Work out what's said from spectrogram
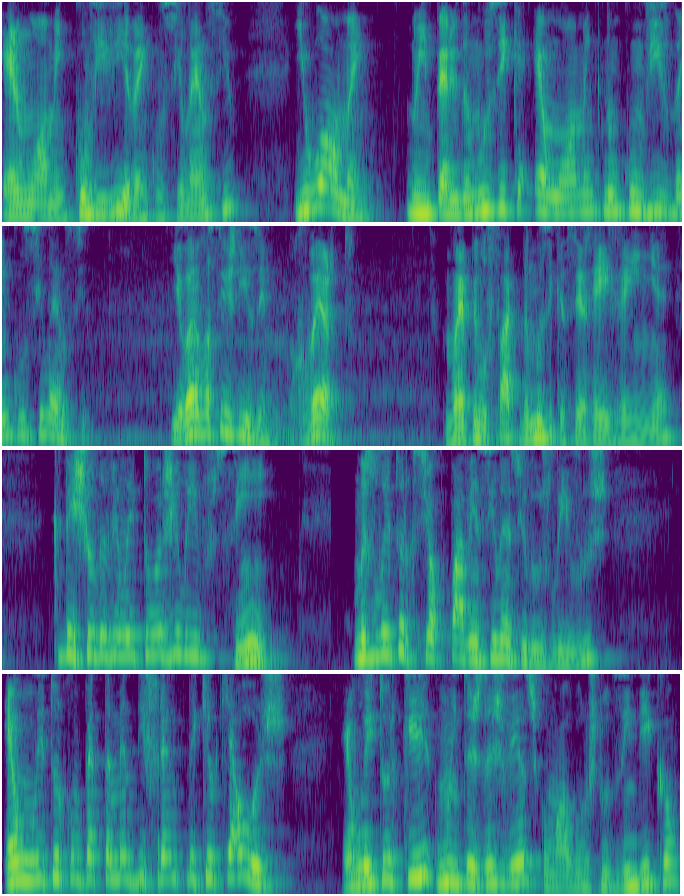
era um homem que convivia bem com o silêncio, e o homem no Império da Música é um homem que não convive bem com o silêncio. E agora vocês dizem-me, Roberto, não é pelo facto da música ser rei e rainha que deixou de haver leitores e livros. Sim. Mas o leitor que se ocupava em silêncio dos livros é um leitor completamente diferente daquilo que há hoje. É um leitor que, muitas das vezes, como alguns estudos indicam,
